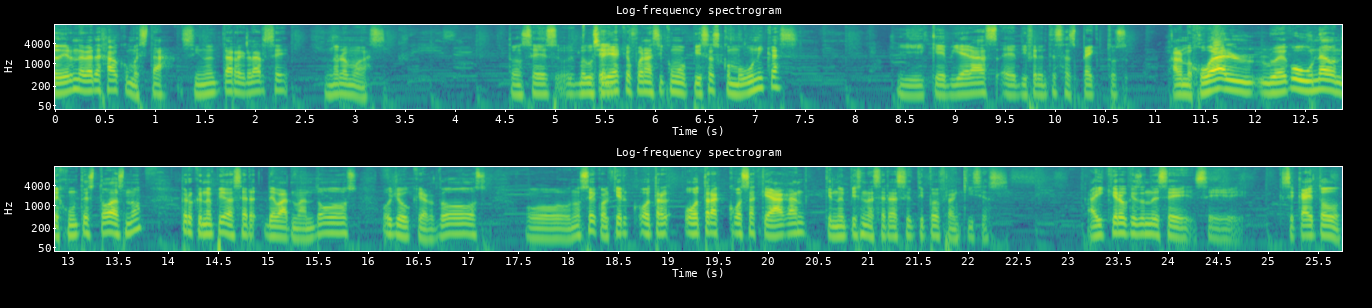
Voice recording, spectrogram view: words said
debieron de haber dejado como está. Si no intenta arreglarse, no lo muevas. Entonces, me gustaría Sí. que fueran así como piezas como únicas. Y que vieras eh, diferentes aspectos. A lo mejor al- luego una donde juntes todas, ¿no? Pero que no empiece a ser de Batman 2 o Joker 2 o no sé, cualquier otra, otra cosa que hagan que no empiecen a hacer ese tipo de franquicias. Ahí creo que es donde se, se, se cae todo.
